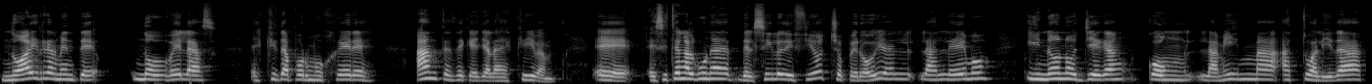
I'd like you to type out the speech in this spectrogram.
No hay realmente novelas escritas por mujeres antes de que ellas las escriban. Eh, existen algunas del siglo XVIII, pero hoy las leemos y no nos llegan con la misma actualidad,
